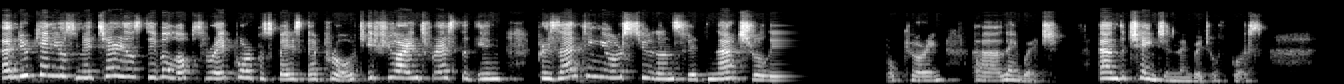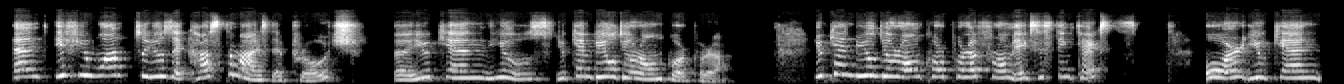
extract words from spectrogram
And you can use materials developed through a corpus-based approach if you are interested in presenting your students with naturally occurring uh, language and the change in language, of course. And if you want to use a customized approach, uh, you can use, you can build your own corpora. You can build your own corpora from existing texts, or you can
